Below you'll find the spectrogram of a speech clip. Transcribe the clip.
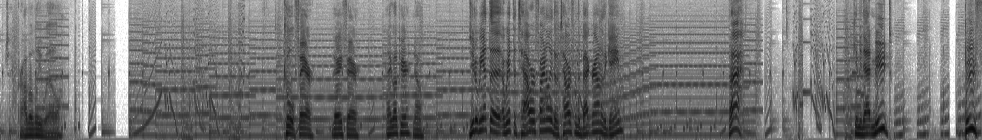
Which I probably will. Cool, fair. Very fair. Can I go up here? No. Dude, are we at the are we at the tower finally? The tower from the background of the game? Ah! Give me that meat! Beef!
